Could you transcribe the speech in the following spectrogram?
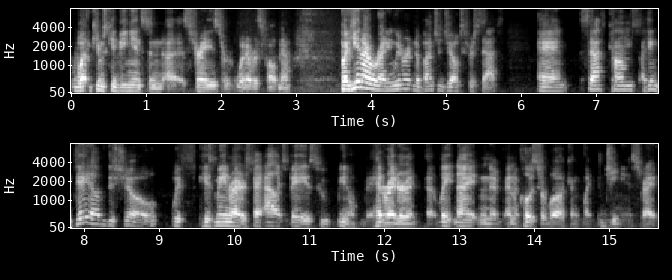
what Kim's Convenience and uh, Strays or whatever it's called now. But he and I were writing. We'd written a bunch of jokes for Seth, and Seth comes, I think, day of the show with his main writer, this guy Alex Baze, who you know, head writer at, at Late Night and a, and a closer look and like genius, right?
